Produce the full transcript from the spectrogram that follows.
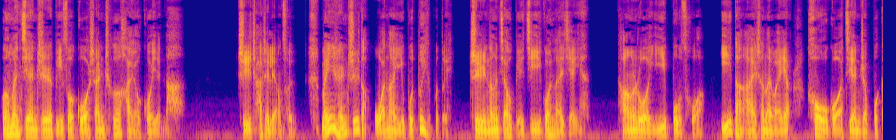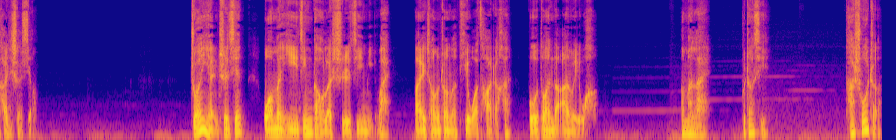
我们简直比坐过山车还要过瘾呐！只差这两寸，没人知道我那一步对不对，只能交给机关来检验。倘若一步错，一旦挨上那玩意儿，后果简直不堪设想。转眼之间，我们已经到了十几米外。白程程呢，替我擦着汗，不断的安慰我：“慢慢来，不着急。”他说着，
